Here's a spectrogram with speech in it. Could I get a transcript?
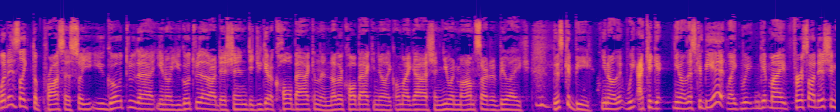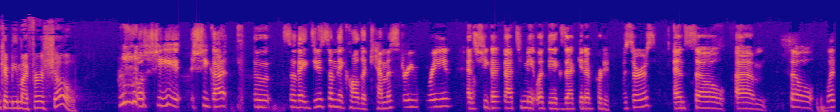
What is like the process? So you, you go through that, you know, you go through that audition. Did you get a call back and then another call back, and you're like, oh my gosh, and you and mom started to be like, this could be, you know, that we I could get, you know, this could be it. Like we can get my first audition could be my first show. well she she got so, so they do something called a chemistry read and she got to meet with the executive producers and so um so with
